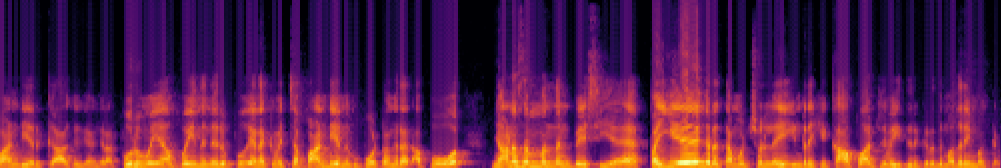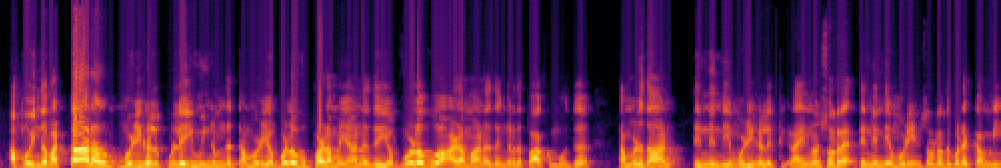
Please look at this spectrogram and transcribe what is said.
பாண்டியருக்கு ஆகுகங்கிறார் பொறுமையா போய் இந்த நெருப்பு எனக்கு வச்ச பாண்டியனுக்கு போட்டோங்கிறார். அப்போ ஞானசம்பந்தன் பேசிய பையேங்கிற தமிழ் சொல்லை இன்றைக்கு காப்பாற்றி வைத்திருக்கிறது மதுரை மக்கள். அப்போ இந்த வட்டார மொழிகளுக்குள்ளேயும் இன்னும் இந்த தமிழ் எவ்வளவு பழமையானது எவ்வளவு ஆழமானதுங்கிறத பார்க்கும்போது தமிழ்தான் தென்னிந்திய மொழிகளுக்கு. நான் இன்னும் சொல்றேன் தென்னிந்திய மொழின்னு சொல்றது கூட கம்மி.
